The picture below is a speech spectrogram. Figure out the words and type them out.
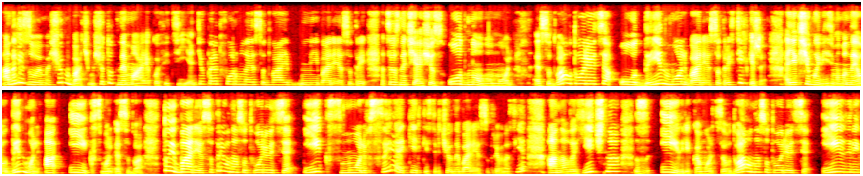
Аналізуємо, що ми бачимо, що тут немає коефіцієнтів перед формулою СО2 і- барі СО3, а це означає, що з одного моль СО2 утворюється 1 моль барі СО3 стільки же. А якщо ми візьмемо не 1 моль, а х моль СО2, то і барі СО3 у нас утворюється х моль все, кількість речовини барі СО3 у нас є, аналогічно з y моль СО2 у нас утворюється y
